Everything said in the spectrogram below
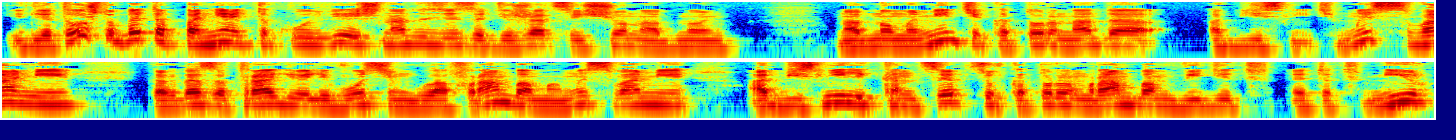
И для того, чтобы это понять, такую вещь, надо здесь задержаться еще на, одной, на одном моменте, который надо объяснить. Мы с вами, когда затрагивали 8 глав Рамбама, мы с вами объяснили концепцию, в котором Рамбам видит этот мир,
